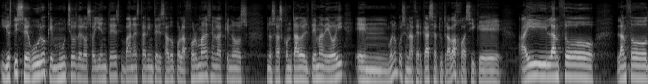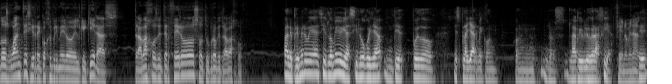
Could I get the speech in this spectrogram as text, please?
y yo estoy seguro que muchos de los oyentes van a estar interesados por las formas en las que nos, nos has contado el tema de hoy en, bueno, pues en acercarse a tu trabajo, así que ahí lanzo lanzo dos guantes y recoge primero el que quieras trabajos de terceros o tu propio trabajo. Vale, primero voy a decir lo mío y así luego ya puedo explayarme con, la bibliografía. Fenomenal. Eh,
